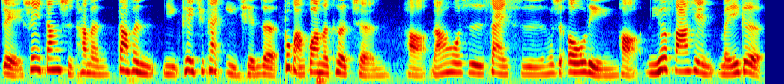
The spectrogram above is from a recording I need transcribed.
对，所以当时他们大部分你可以去看以前的，不管光的课程，好，然后或是赛斯，或是欧灵，好，你会发现每一个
